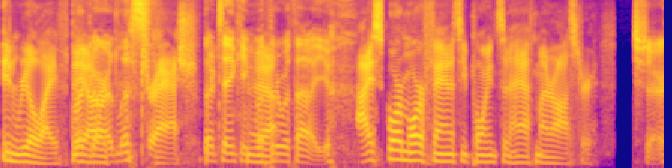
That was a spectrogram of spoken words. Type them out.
in real life. They Regardless, are trash. They're tanking yeah. with or without you. I score more fantasy points than half my roster. Sure.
